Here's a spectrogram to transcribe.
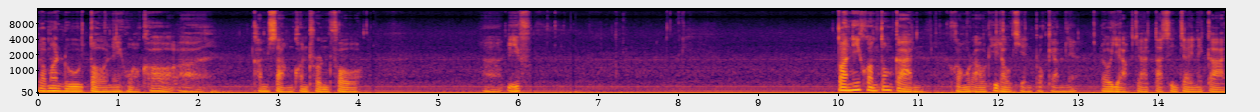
เรามาดูต่อในหัวข้ออคำสั่ง control for if ตอนนี้ความต้องการของเราที่เราเขียนโปรแกรมเนี่ย เราอยากจะตัดสินใจในการ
